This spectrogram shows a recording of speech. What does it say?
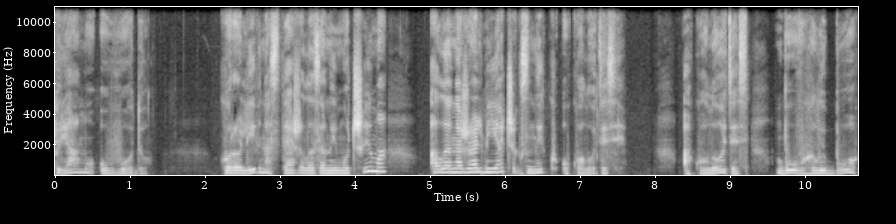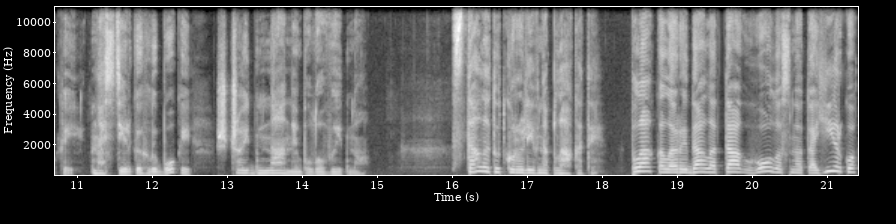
прямо у воду. Королівна стежила за ним очима, але, на жаль, м'ячик зник у колодязі. А колодязь був глибокий, настільки глибокий, що й дна не було видно. Стала тут королівна плакати. Плакала, ридала так голосно та гірко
